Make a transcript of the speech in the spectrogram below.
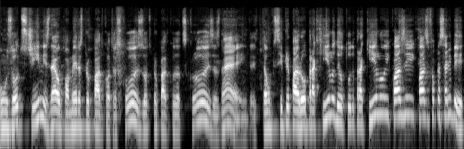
com os outros times, né? O Palmeiras preocupado com outras coisas, outros preocupados com outras coisas, né? Então se preparou para aquilo, deu tudo para aquilo e quase quase foi para a Série B.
